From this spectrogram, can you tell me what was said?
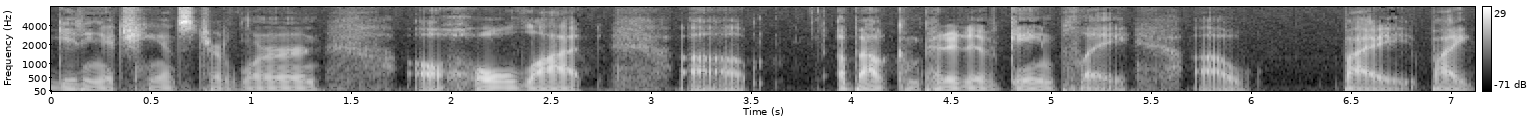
getting a chance to learn a whole lot uh, about competitive gameplay uh, by by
